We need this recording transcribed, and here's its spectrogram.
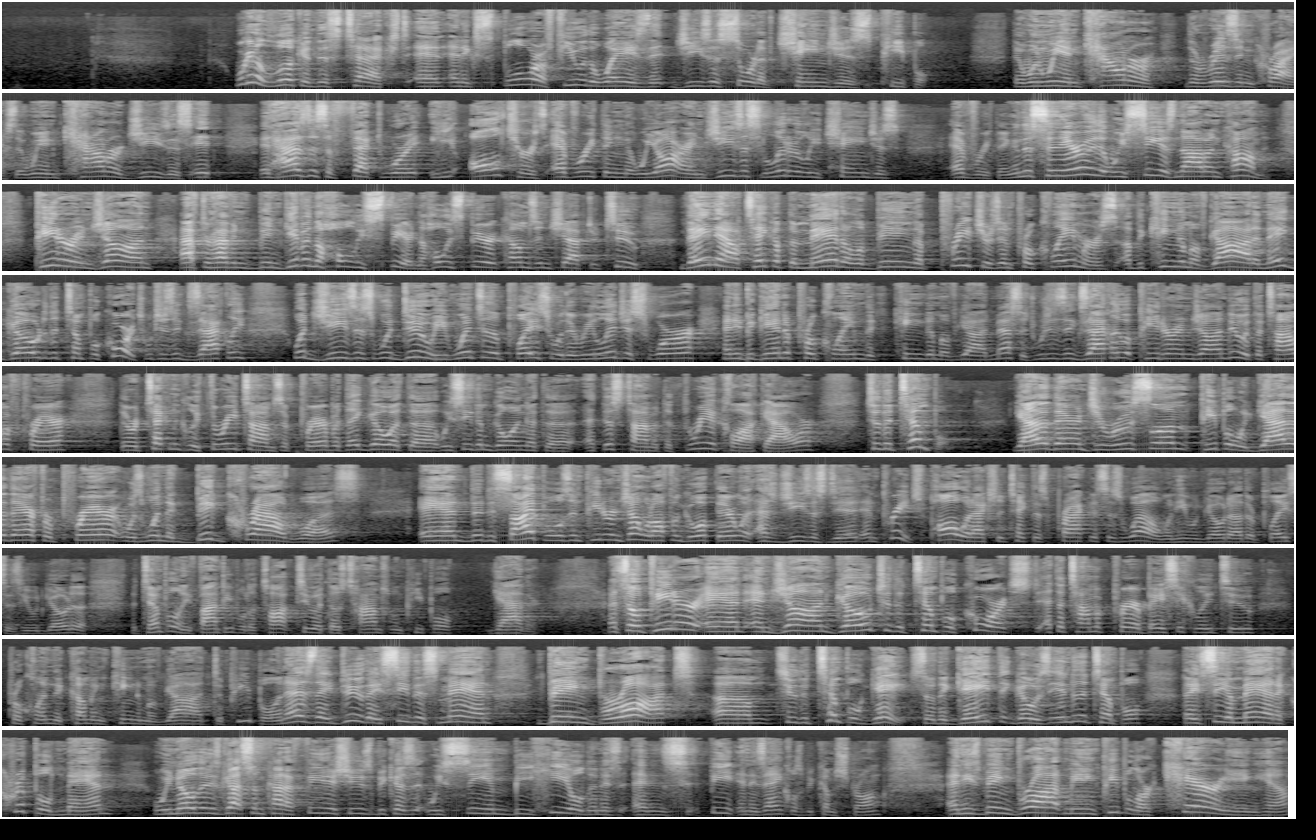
We're going to look at this text and, and explore a few of the ways that Jesus sort of changes people. That when we encounter the risen Christ, that we encounter Jesus, it, it has this effect where he alters everything that we are, and Jesus literally changes everything. And the scenario that we see is not uncommon. Peter and John, after having been given the Holy Spirit, and the Holy Spirit comes in chapter 2, they now take up the mantle of being the preachers and proclaimers of the kingdom of God, and they go to the temple courts, which is exactly what Jesus would do. He went to the place where the religious were, and he began to proclaim the kingdom of God message, which is exactly what Peter and John do. At the time of prayer, there were technically three times of prayer, but they go at the, we see them going at, the, at this time at the three o'clock hour to the temple. Gathered there in Jerusalem, people would gather there for prayer. It was when the big crowd was. And the disciples and Peter and John would often go up there as Jesus did and preach. Paul would actually take this practice as well when he would go to other places. He would go to the, the temple and he'd find people to talk to at those times when people gathered. And so Peter and, and John go to the temple courts at the time of prayer basically to proclaim the coming kingdom of God to people. And as they do, they see this man being brought um, to the temple gate. So, the gate that goes into the temple, they see a man, a crippled man. We know that he's got some kind of feet issues because we see him be healed and his, and his feet and his ankles become strong. And he's being brought, meaning people are carrying him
